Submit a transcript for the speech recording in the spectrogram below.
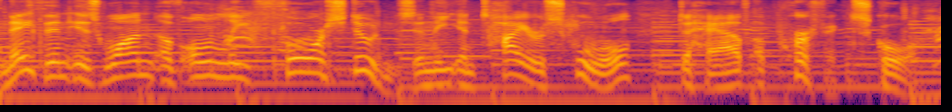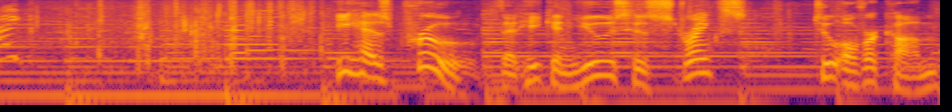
Nathan is one of only four students in the entire school to have a perfect score. He has proved that he can use his strengths to overcome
